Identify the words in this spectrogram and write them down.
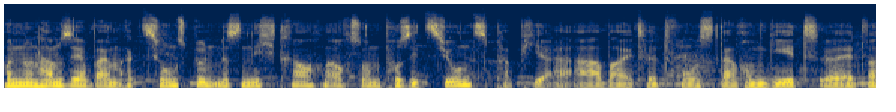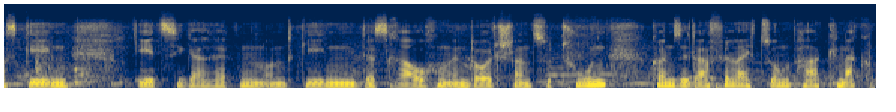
Und nun haben Sie ja beim Aktionsbündnis Nichtrauchen auch so ein Positionspapier erarbeitet, wo es darum geht, äh, etwas gegen E-Zigaretten und gegen das Rauchen in Deutschland zu tun. Können Sie da vielleicht so ein paar Knackpunkte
